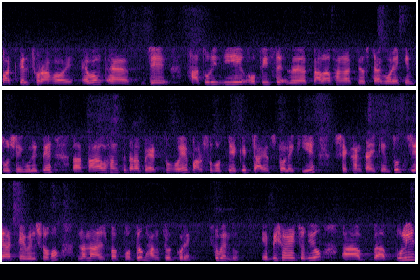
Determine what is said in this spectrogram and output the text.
পাটকেল ছোড়া হয় এবং যে হাতুড়ি দিয়ে অফিসে তালা ভাঙার চেষ্টা করে কিন্তু সেগুলিতে তালা ভাঙতে তারা ব্যর্থ হয়ে পার্শ্ববর্তী একটি চায়ের স্টলে গিয়ে সেখানটায় কিন্তু চেয়ার, টেবিল সহ নানা আসবাবপত্র ভাঙচুর করে। শুভেন্দু? এ বিষয়ে যদিও পুলিশ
